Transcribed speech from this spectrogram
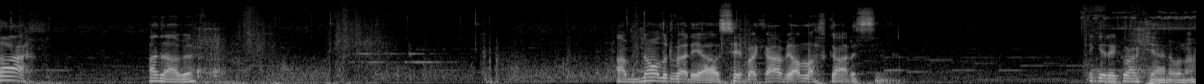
Ah. Hadi abi. Abi ne olur ver ya. Se bak abi Allah kahretsin ya. Ne gerek var ki yani buna?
